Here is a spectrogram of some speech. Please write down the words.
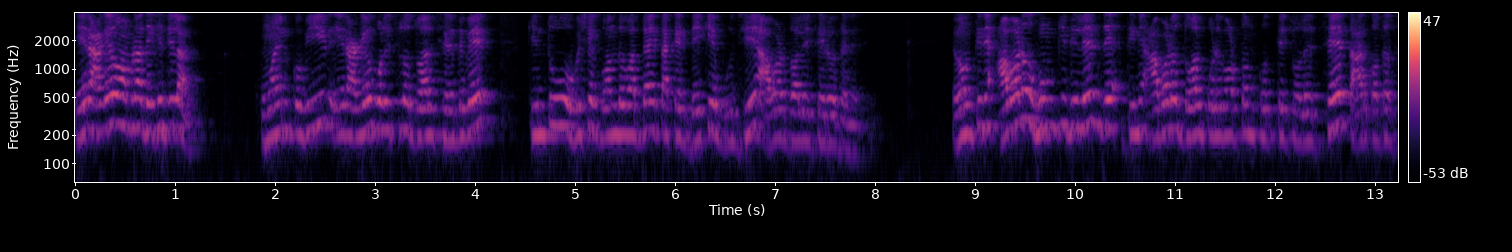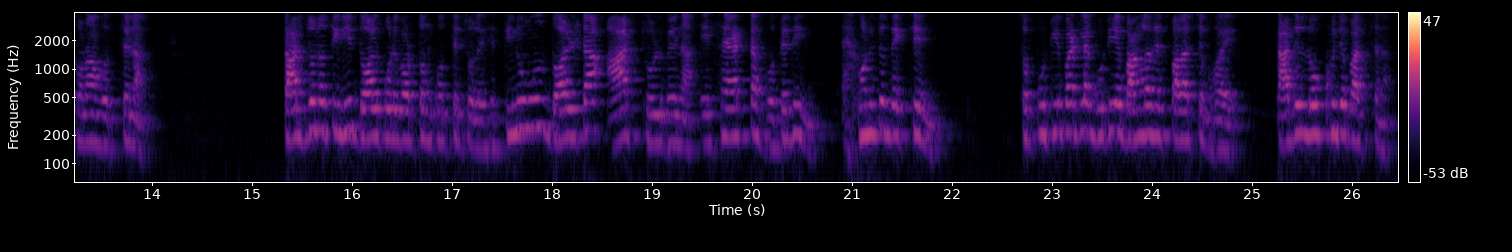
এর আগেও আমরা দেখেছিলাম হুমায়ুন কবির এর আগেও বলেছিল, দল ছেড়ে দেবে। কিন্তু অভিষেক বন্দ্যোপাধ্যায় তাকে ডেকে বুঝিয়ে আবার দলে ফেরত এনেছে। এবং তিনি আবারও হুমকি দিলেন যে তিনি আবারও দল পরিবর্তন করতে চলেছে, তার কথা শোনা হচ্ছে না। তার জন্য তিনি দল পরিবর্তন করতে চলেছে। তৃণমূল দলটা আর চলবে না। এসআইআরটা হতে দিন। এখনই তো দেখছেন। সব পুটলি পাটলা গুটিয়ে বাংলাদেশ পালাচ্ছে ভয়ে। কাজের লোক খুঁজে পাচ্ছে না।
